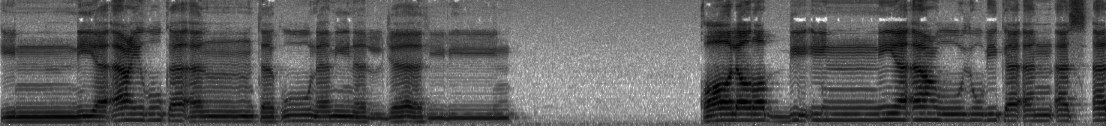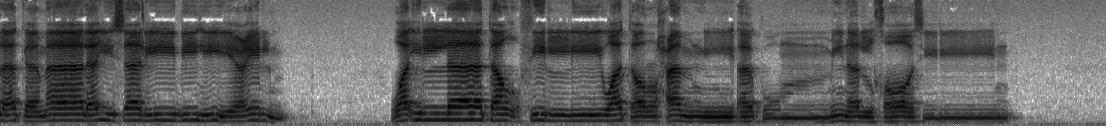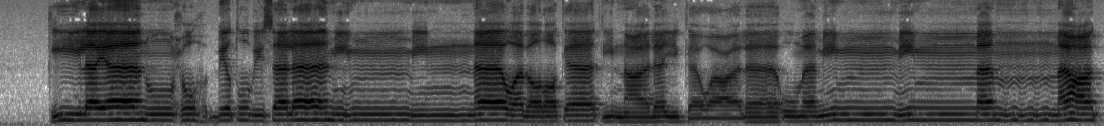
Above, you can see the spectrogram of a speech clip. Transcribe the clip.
إني أعظك أن تكون من الجاهلين. قال رب إني أعوذ بك أن أسألك ما ليس لي به علم وإلا تغفر لي وترحمني أكن من الخاسرين. قيل يا نوح اهبط بسلام منا وبركات عليك وعلى أمم ممن معك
